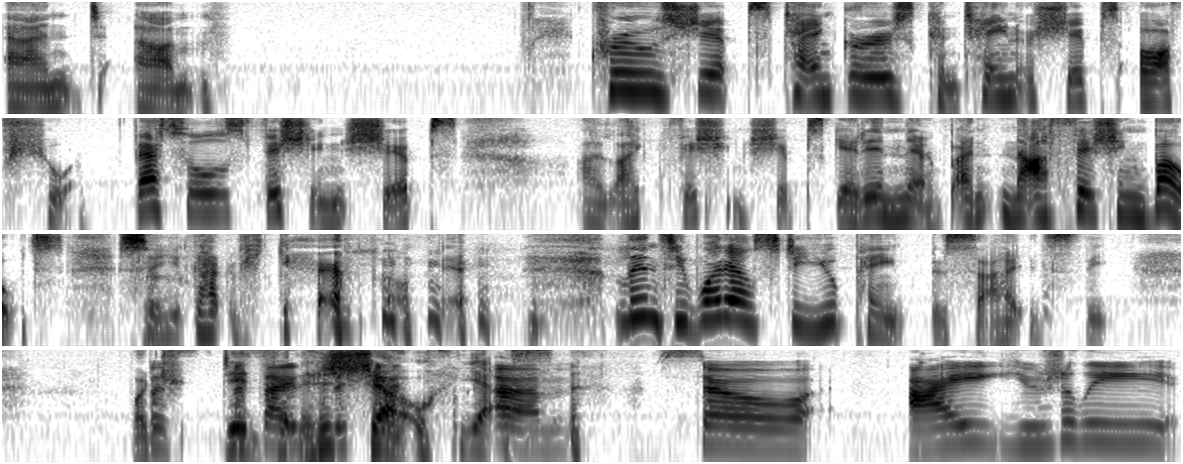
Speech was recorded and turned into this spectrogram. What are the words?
and um, cruise ships, tankers, container ships, offshore vessels, fishing ships. I like fishing ships, get in there, but not fishing boats. So you got to be careful there. Lindsay, what else do you paint besides the what Bes- you did for this show? ships. Yes. Um, so I usually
